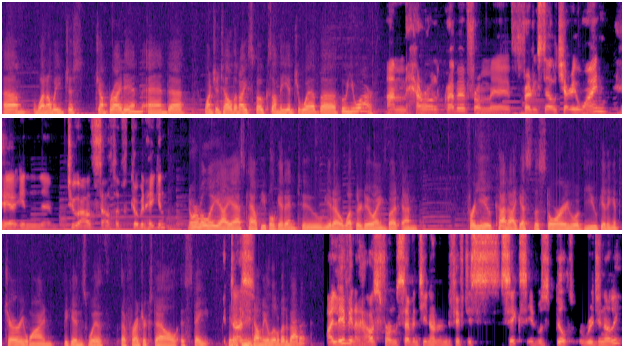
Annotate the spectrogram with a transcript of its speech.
Um, why don't we just jump right in and uh, why don't you tell the nice folks on the interweb uh, who you are? I'm Harald Krabbe from uh, Frederiksdal Cherry Wine here in um, two hours south of Copenhagen. Normally, I ask how people get into you know what they're doing, but um, for you, kind of, I guess the story of you getting into cherry wine begins with the Frederiksdal estate. It You know, does. Can you tell me a little bit about it? I live in a house from 1756. It was built originally.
